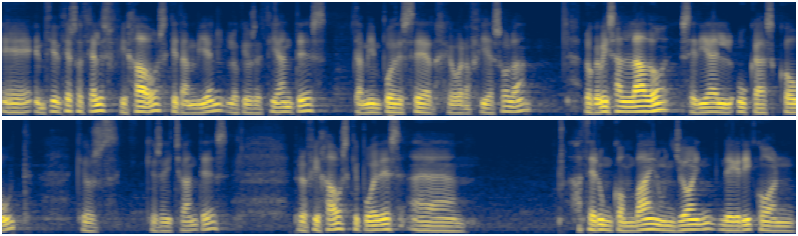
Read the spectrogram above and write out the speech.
Eh, en ciencias sociales, fijaos que también, lo que os decía antes, también puede ser geografía sola. Lo que veis al lado sería el UCAS Code, que os, que os he dicho antes, pero fijaos que puedes eh, hacer un combine, un join degree con...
